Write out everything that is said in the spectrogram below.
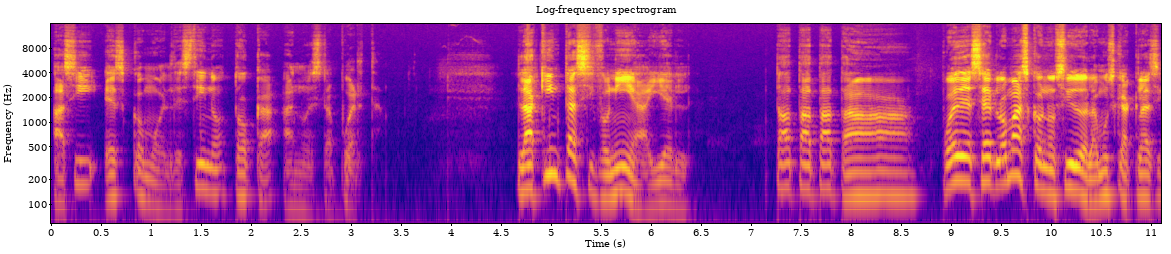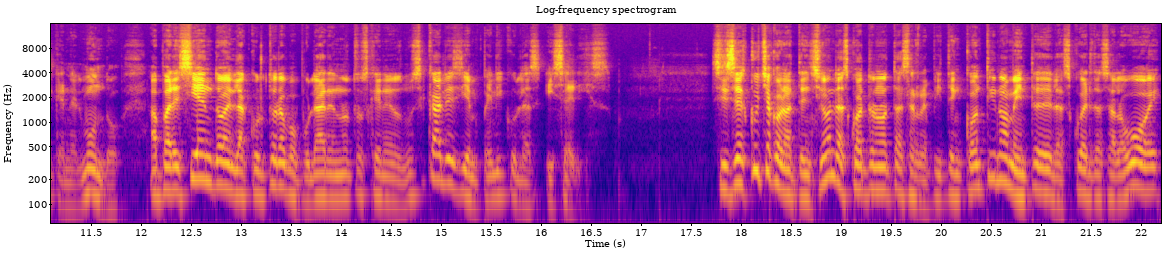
Así es como el destino toca a nuestra puerta. La quinta sinfonía y el ta ta ta ta puede ser lo más conocido de la música clásica en el mundo, apareciendo en la cultura popular en otros géneros musicales y en películas y series. Si se escucha con atención, las cuatro notas se repiten continuamente de las cuerdas al oboe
